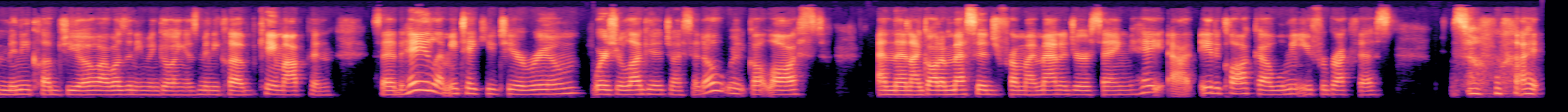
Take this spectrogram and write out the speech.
mini club geo. I wasn't even going as mini club, came up and said, Hey, let me take you to your room. Where's your luggage? I said, Oh, it got lost. And then I got a message from my manager saying, Hey, at eight o'clock, uh, we'll meet you for breakfast. So I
